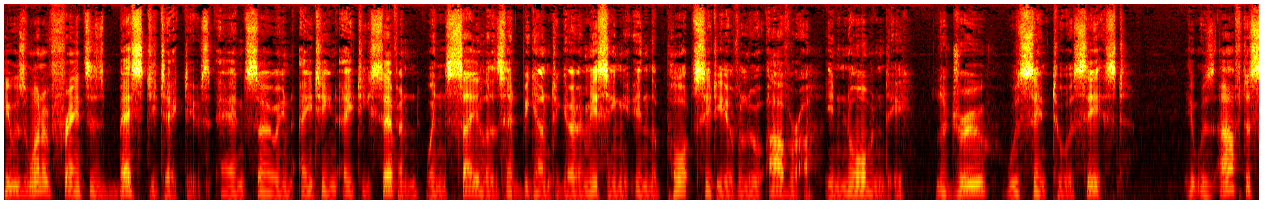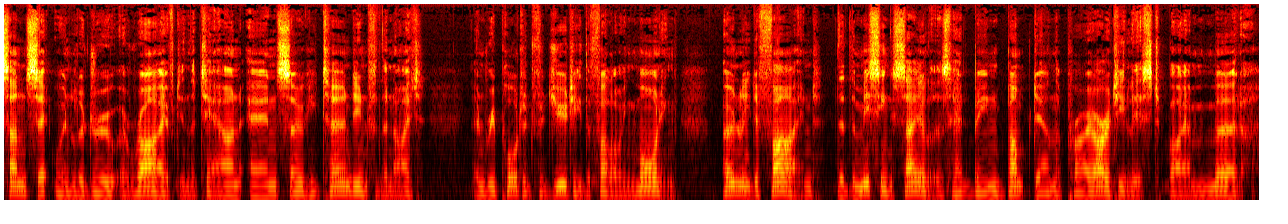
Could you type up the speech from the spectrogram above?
He was one of France's best detectives, and so in 1887, when sailors had begun to go missing in the port city of Le Havre in Normandy, Ledru was sent to assist. It was after sunset when Ledru arrived in the town, and so he turned in for the night and reported for duty the following morning, only to find that the missing sailors had been bumped down the priority list by a murder.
